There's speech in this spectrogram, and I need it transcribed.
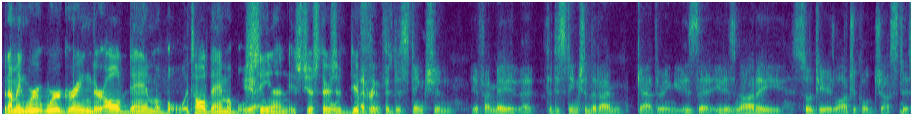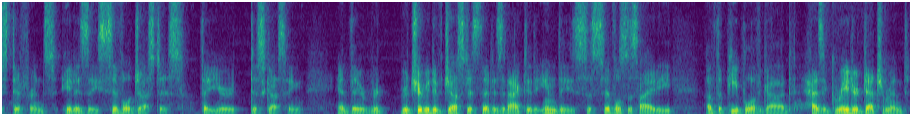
but I mean, we're we're agreeing they're all damnable. It's all damnable Yeah. sin. It's just there's a Well, I think the distinction, if I may, that the distinction that I'm gathering is that it is not a soteriological justice difference. It is a civil justice that you're discussing, and the re- retributive justice that is enacted in the s- civil society of the people of God has a greater detriment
